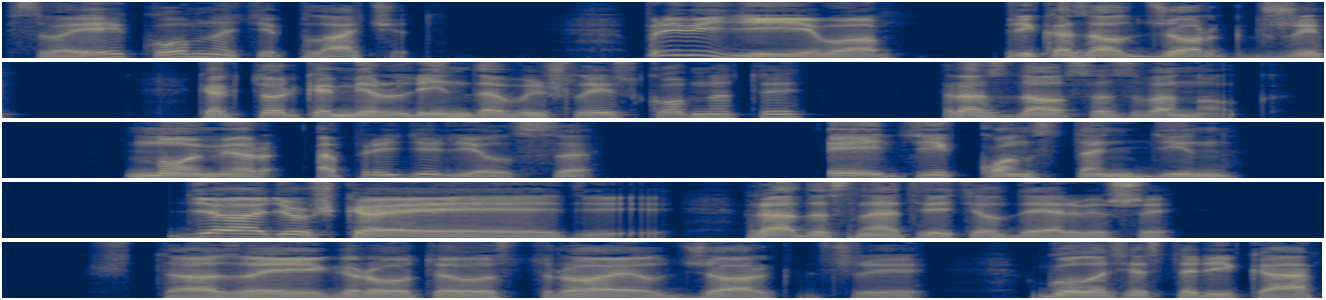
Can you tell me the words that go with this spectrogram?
«В своей комнате плачет». «Приведи его», — приказал Джорджи. Как только Мерлинда вышла из комнаты, раздался звонок. Номер определился. Эдди Константин. «Дядюшка Эдди!» — радостно ответил Дервиши. «Что за игру ты устроил, Джорджи?» В голосе старика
